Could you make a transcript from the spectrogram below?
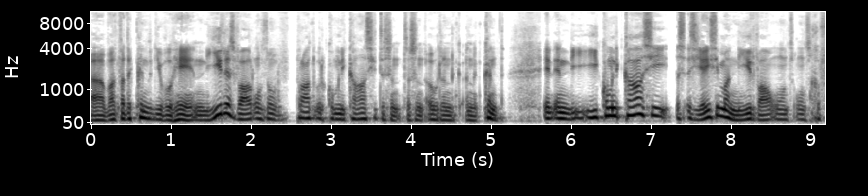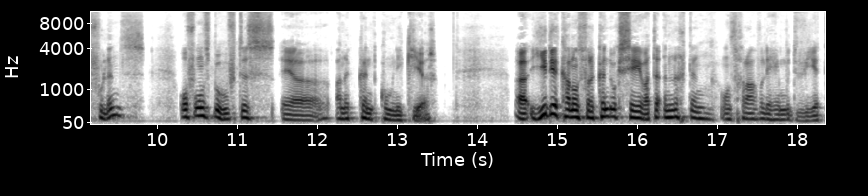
uh wat wat 'n kind jy wil hê. En hier is waar ons nou praat oor kommunikasie tussen tussen ouer en 'n kind. En en die hier kommunikasie is is juist die manier waar ons ons gevoelens of ons behoeftes uh aan 'n kind kommunikeer. Uh hierdie kan ons vir 'n kind ook sê watter inligting ons graag wil hê hy moet weet,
